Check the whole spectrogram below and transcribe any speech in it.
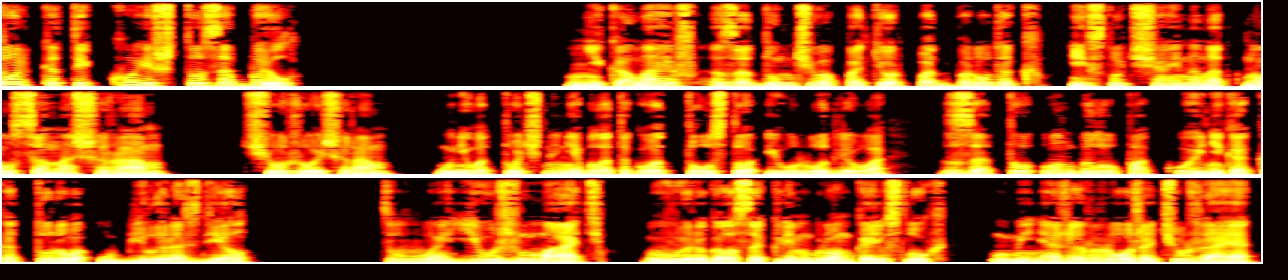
Только ты кое-что забыл. Николаев задумчиво потер подбородок и случайно наткнулся на шрам. Чужой шрам. У него точно не было такого толстого и уродливого. Зато он был у покойника, которого убил и раздел. «Твою ж мать!» – выругался Клим громко и вслух. «У меня же рожа чужая,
